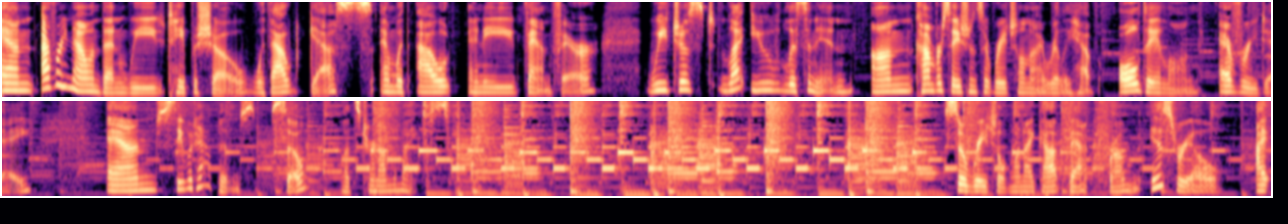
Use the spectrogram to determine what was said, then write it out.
And every now and then we tape a show without guests and without any fanfare. We just let you listen in on conversations that Rachel and I really have all day long, every day, and see what happens. So let's turn on the mics. So, Rachel, when I got back from Israel, I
